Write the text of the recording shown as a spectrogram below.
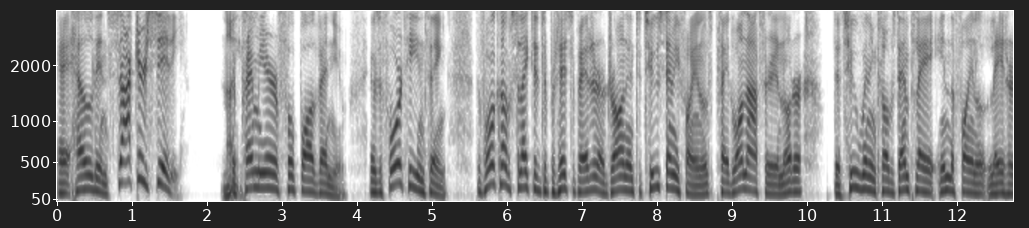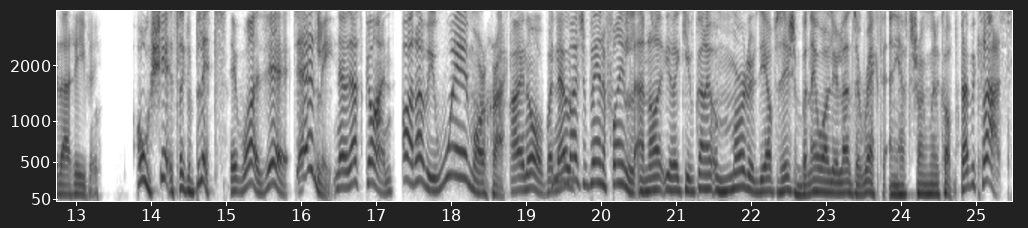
Uh, held in Soccer City, nice. the premier football venue. It was a four team thing. The four clubs selected to participate are drawn into two semi finals, played one after another. The two winning clubs then play in the final later that evening. Oh shit! It's like a blitz. It was, yeah. Deadly. Now that's gone. Oh, that'd be way more craic. I know, but Can now you imagine playing a final and all, like you've gone out and murdered the opposition, but now all your lads are wrecked and you have to try and win a cup. That'd be class.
